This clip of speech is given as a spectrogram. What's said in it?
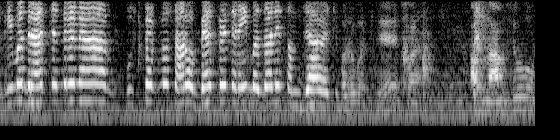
શ્રીમદ રાજચંદ્ર ના પુસ્તક નો સારો અભ્યાસ કરે છે ને એ બધાને સમજાવે છે. બરોબર છે આપનું નામ શું?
